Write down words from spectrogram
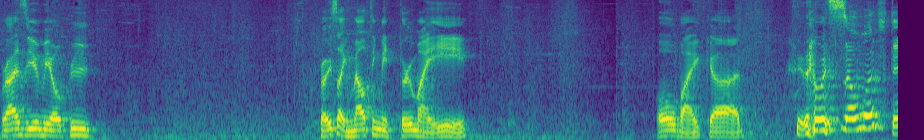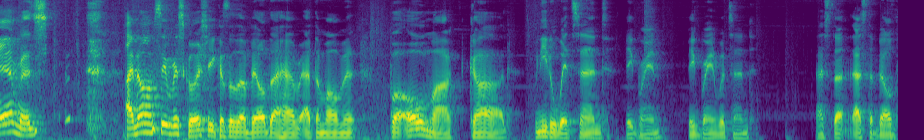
Ryze the Yuumi OP. Bro, he's like melting me through my E. Oh my god. that was so much damage. I know I'm super squishy because of the build I have at the moment, but oh my god. We need a wits end. Big brain. Big brain wits end. That's the that's the build.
